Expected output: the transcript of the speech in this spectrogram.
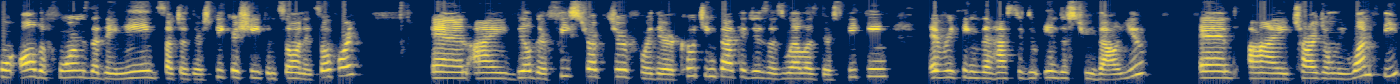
all the forms that they need, such as their speaker sheet and so on and so forth. And I build their fee structure for their coaching packages as well as their speaking, everything that has to do industry value. and I charge only one fee,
